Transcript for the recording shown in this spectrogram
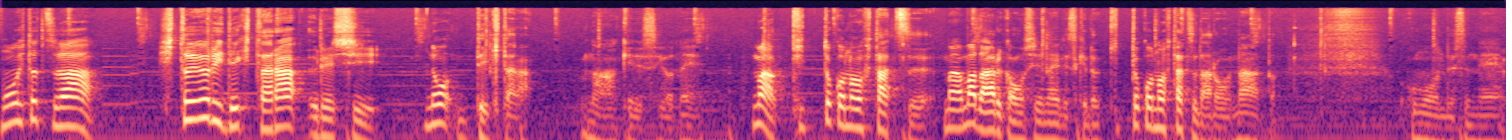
もう1つは人よりできたら嬉しいのできたら。なわけですよね。まあきっとこの2つまあまだあるかもしれないですけどきっとこの2つだろうなと思うんですね。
